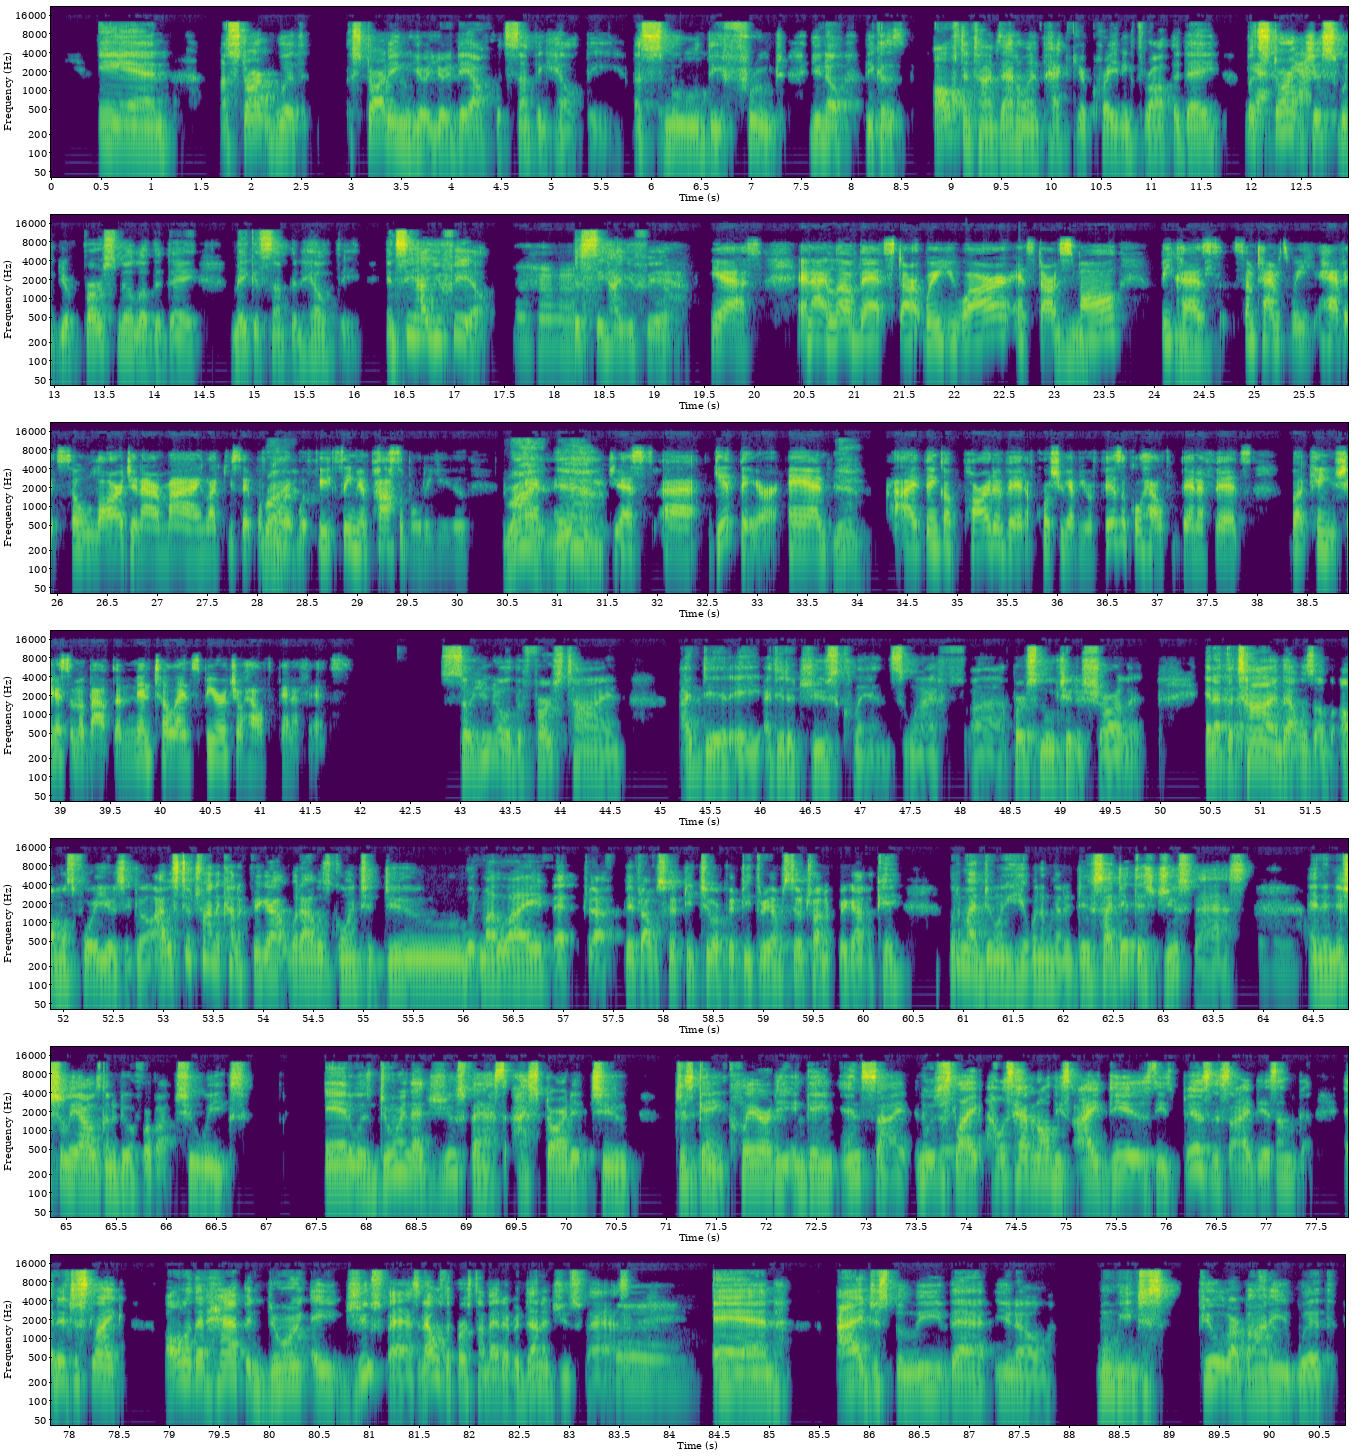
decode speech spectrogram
and uh, start with starting your your day off with something healthy, a smoothie, fruit, you know, because oftentimes that'll impact your craving throughout the day. But yeah, start yeah. just with your first meal of the day, make it something healthy and see how you feel. Mm-hmm. Just see how you feel. Yes. And I love that start where you are and start mm-hmm. small because mm-hmm. sometimes we have it so large in our mind. Like you said before, right. it would seem impossible to you. Right. And, yeah. You just uh, get there. And yeah. I think a part of it, of course, you have your physical health benefits, but can you share some about the mental and spiritual health benefits? So, you know, the first time I did a I did a juice cleanse when I uh, first moved here to Charlotte, and at the time that was almost four years ago. I was still trying to kind of figure out what I was going to do with my life. At uh, if I was fifty two or fifty three, I'm still trying to figure out okay, what am I doing here? What am I going to do? So I did this juice fast, mm-hmm. and initially I was going to do it for about two weeks, and it was during that juice fast I started to just gain clarity and gain insight. And it was just like I was having all these ideas, these business ideas. I'm and it's just like all of that happened during a juice fast. And that was the first time I'd ever done a juice fast. Mm. And I just believe that, you know, when we just fuel our body with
